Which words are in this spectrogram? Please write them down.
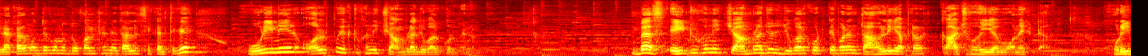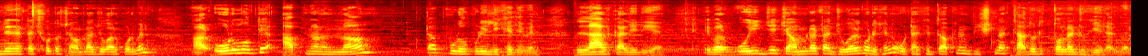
এলাকার মধ্যে কোনো দোকান থাকে, তাহলে সেখান থেকে হরিণের অল্প একটুখানি চামড়া জোগাড় করবেন। ব্যাস, এইটুখানি চামড়া যদি জোগাড় করতে পারেন, তাহলেই আপনার কাজ হয়ে যাবে অনেকটা। হরিণের একটা ছোট চামড়া জোগাড় করবেন, আর ওর মধ্যে আপনার নামটা পুরোপুরি লিখে দেবেন, লাল কালি দিয়ে। এবার ওই যে চামড়াটা জোগাড় করেছেন, ওটা কিন্তু আপনার বিছনার চাদরের তলায় ঢুকিয়ে রাখবেন।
